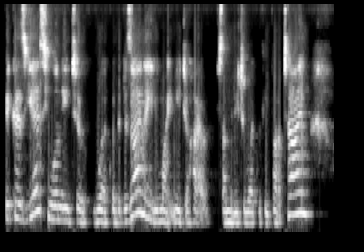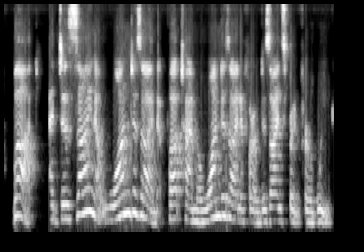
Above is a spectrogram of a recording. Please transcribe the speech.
because, yes, you will need to work with a designer. You might need to hire somebody to work with you part time, but a designer, one designer, part time, or one designer for a design sprint for a week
